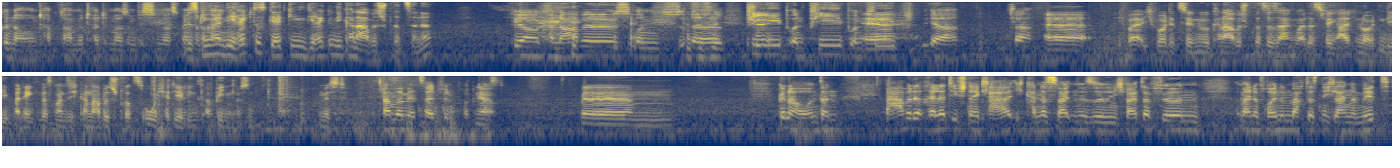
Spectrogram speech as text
genau, und habe damit halt immer so ein bisschen was Und das mit ging dann direkt, das Geld ging direkt in die Cannabis-Spritze, ne? Ja, Cannabis und äh, ja. Piep und Piep und Ja. Piep. Ja, klar. Äh, ich, ich wollte jetzt hier nur Cannabis-Spritze sagen, weil das wegen alten Leuten, die immer denken, dass man sich Cannabis spritzt. Oh, ich hätte hier links abbiegen müssen. Mist. Haben wir mehr Zeit für den Podcast. Ähm, Genau, und dann war aber relativ schnell klar, ich kann das weiter- so nicht weiterführen. Meine Freundin macht das nicht lange mit.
